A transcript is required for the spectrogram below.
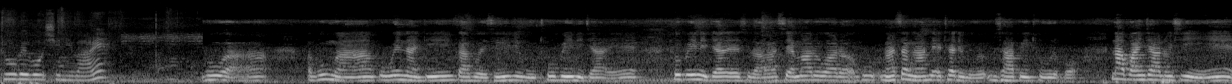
ထိုးပေးဖို့ရှိနေပါတယ်။အခုက အခုမှ COVID-19 ကာကွယ်ဆေးတွေကိုထိုးပေးနေကြတယ်ထိုးပေးနေကြတယ်ဆိုတာကဆရာမတို့ကတော့အခု55နှစ်အထက်တွေကိုပဲဦးစားပေးထိုးတယ်ပေါ့နောက်ပိုင်းကျလို့ရှိရင်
